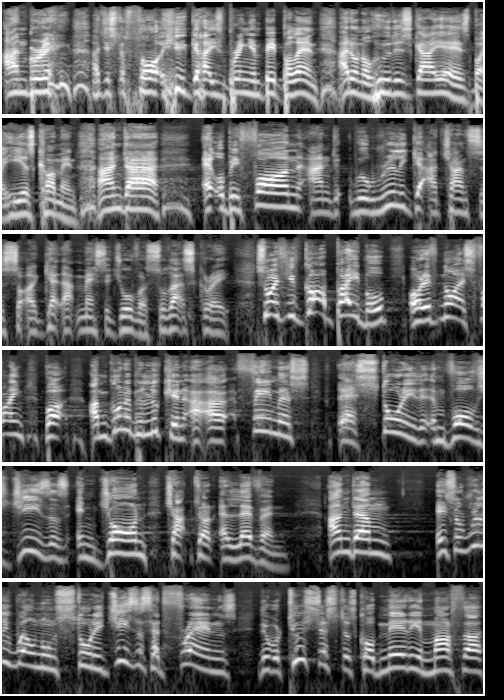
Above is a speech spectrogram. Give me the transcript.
and bring. I just thought you guys bringing people in. I don't know who this guy is, but he is coming. And uh, it'll be fun, and we'll really get a chance to sort of get that message over. So that's great. So if you've got a Bible, or if not, it's fine, but I'm going to be looking at a famous a story that involves Jesus in John chapter 11. And um, it's a really well known story. Jesus had friends. There were two sisters called Mary and Martha,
